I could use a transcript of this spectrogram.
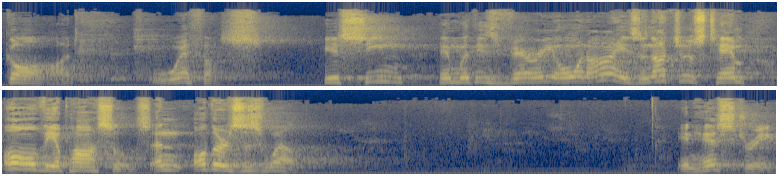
God with us. He has seen him with his very own eyes, and not just him, all the apostles and others as well. In history,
